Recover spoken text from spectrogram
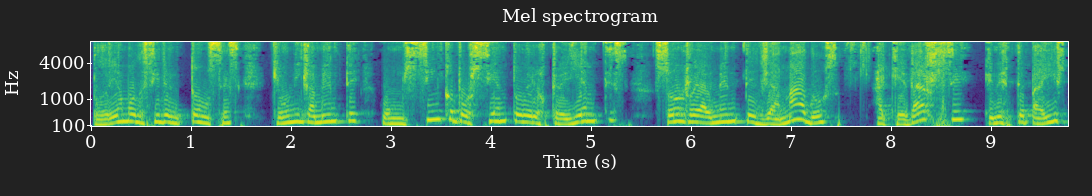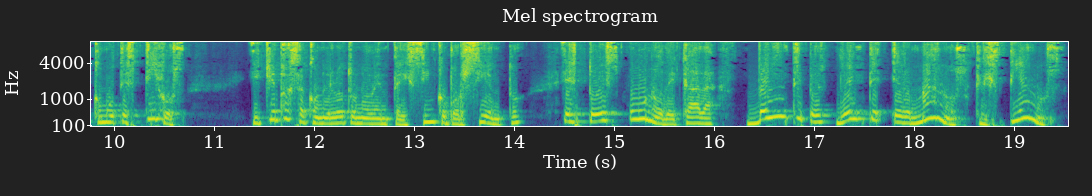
podríamos decir entonces que únicamente un 5% de los creyentes son realmente llamados a quedarse en este país como testigos ¿Y qué pasa con el otro 95%? Esto es uno de cada 20, 20 hermanos cristianos.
